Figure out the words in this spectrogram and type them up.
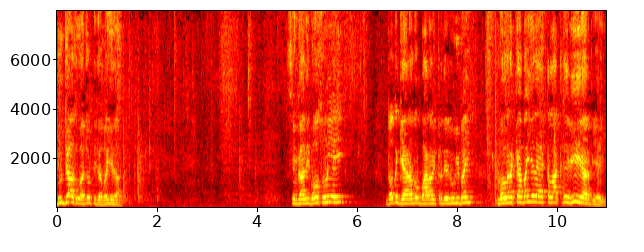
ਦੂਜਾ ਸੂਆ ਝੋਟੀ ਦਾ ਬਾਈ ਇਹਦਾ। ਸਿੰਘਾਂ ਦੀ ਬਹੁਤ ਸੋਹਣੀ ਆਈ ਦੁੱਧ 11 ਤੋਂ 12 ਲੀਟਰ ਦੇ ਦੂਗੀ ਬਾਈ। ਮੁੱਲ ਰੱਖਿਆ ਬਾਈ ਇਹਦਾ 1 ਲੱਖ ਤੇ 20000 ਰੁਪਈਆ ਜੀ।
